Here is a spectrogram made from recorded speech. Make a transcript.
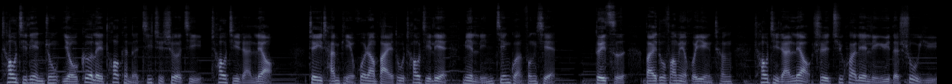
超级链中有各类 token 的机制设计“超级燃料”这一产品或让百度超级链面临监管风险。对此，百度方面回应称，“超级燃料”是区块链领域的术语，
